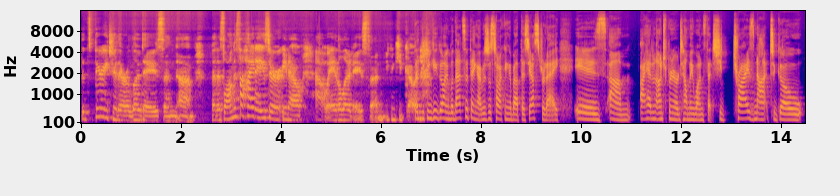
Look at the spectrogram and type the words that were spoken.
it's very true. There are low days, and um, but as long as the high days are you know outweigh the low days, then you can keep going. Then you can keep going. But that's the thing. I was just talking about this yesterday. Is um, I had an entrepreneur tell me once that she tries not to go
